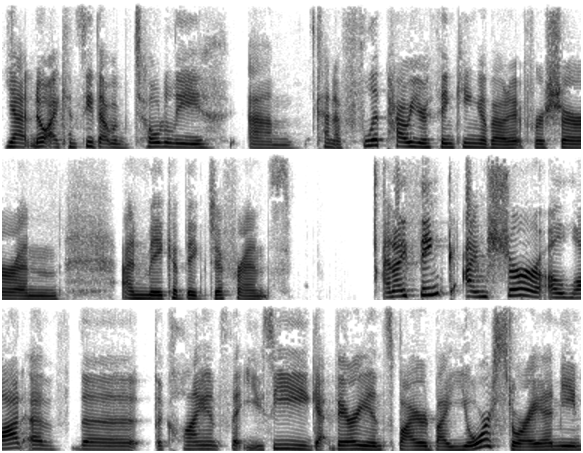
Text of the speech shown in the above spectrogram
Yeah, no, I can see that would totally um, kind of flip how you're thinking about it for sure, and and make a big difference and i think i'm sure a lot of the the clients that you see get very inspired by your story. I mean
